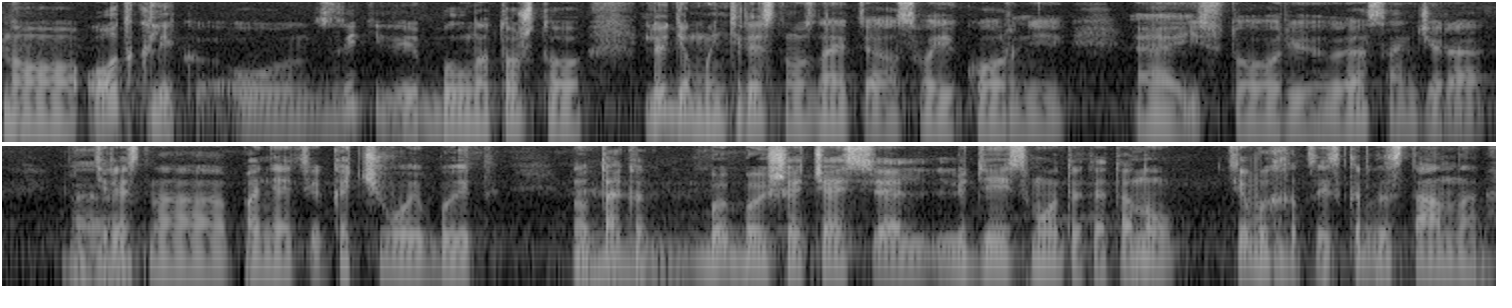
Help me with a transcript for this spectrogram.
но отклик у зрителей был на то, что людям интересно узнать свои корни, э, историю, да, Санджира, Да. интересно понять кочевой быт. Ну, так как большая часть э, людей смотрит это, ну, те выходцы из Кыргызстана,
